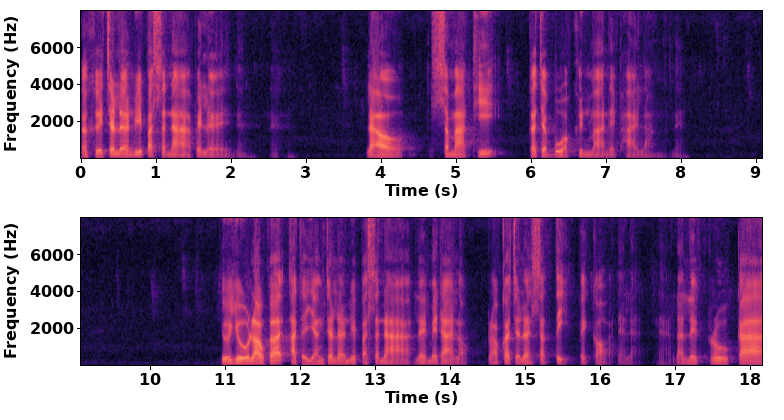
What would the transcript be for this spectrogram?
ก็คือเจริญวิปัสสนาไปเลยนะนะแล้วสมาธิก็จะบวกขึ้นมาในภายหลังนะอยู่ๆเราก็อาจจะยังเจริญวิปัสสนาเลยไม่ได้หรอก เราก็เจริญสติไปก่อนนี่แหละนะระลึกรู้กา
